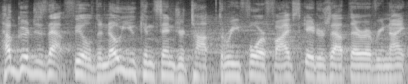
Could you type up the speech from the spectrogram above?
How good does that feel to know you can send your top three, four, five skaters out there every night,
